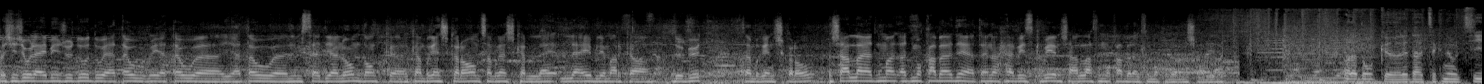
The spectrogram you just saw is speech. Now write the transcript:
باش يجيو لاعبين جدد ويعطيو يعطيو يعطيو اللمسة ديالهم. donc كنبغي نشكرهم تنبغي نشكر اللاعب اللي ماركا deux buts تنبغي نشكرو. إن شاء الله هذه المقابلة هذه يعطينا حافز كبير إن شاء الله في المقابلات المقبلة إن شاء الله. Voilà donc euh, Reda Tagnaouti,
